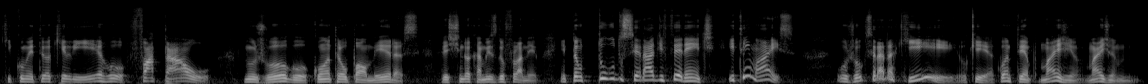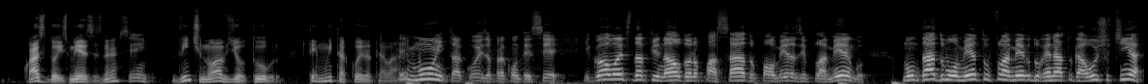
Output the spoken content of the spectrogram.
Que cometeu aquele erro fatal no jogo contra o Palmeiras, vestindo a camisa do Flamengo. Então tudo será diferente. E tem mais. O jogo será daqui, o quê? Há quanto tempo? Mais de, mais de quase dois meses, né? Sim. 29 de outubro. Tem muita coisa até lá. Tem muita coisa para acontecer. Igual antes da final do ano passado, Palmeiras e Flamengo, num dado momento o Flamengo do Renato Gaúcho tinha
